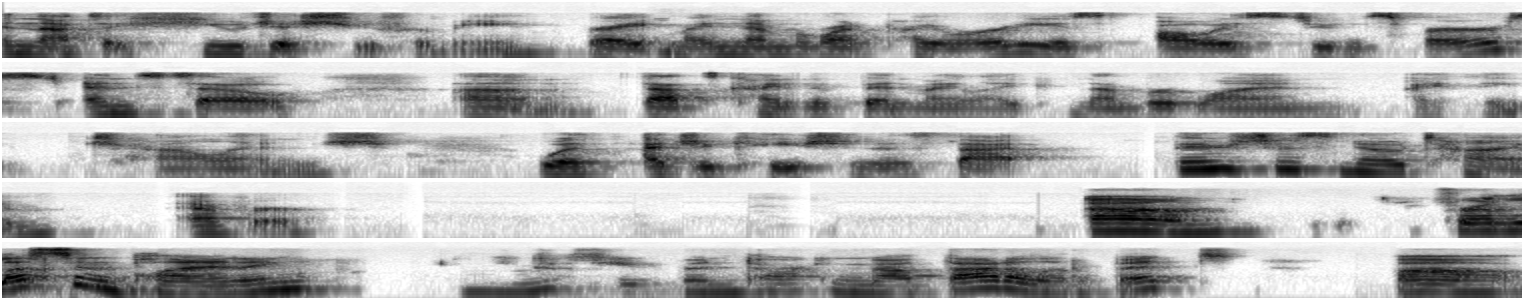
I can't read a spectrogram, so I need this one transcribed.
And that's a huge issue for me, right? My number one priority is always students first. And so um, that's kind of been my like number one, I think, challenge with education is that there's just no time ever. Um, for lesson planning, mm-hmm. because you've been talking about that a little bit. Uh,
